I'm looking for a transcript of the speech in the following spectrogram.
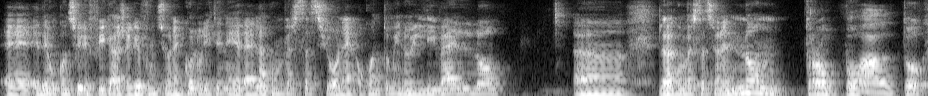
eh, ed è un consiglio efficace che funziona, è quello di tenere la conversazione o quantomeno il livello uh, della conversazione non troppo alto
